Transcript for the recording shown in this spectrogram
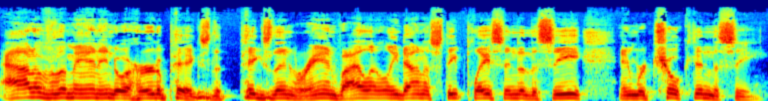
out of the man into a herd of pigs. The pigs then ran violently down a steep place into the sea and were choked in the sea.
